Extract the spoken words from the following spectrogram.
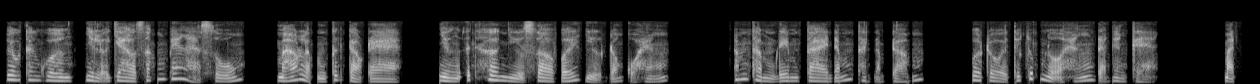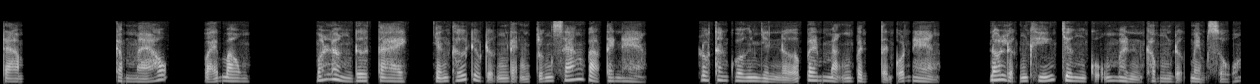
Lưu Thanh Quân nhìn lỗ dao sắn bén hạ xuống, máu lập tức đào ra, nhưng ít hơn nhiều so với dự đoán của hắn. Ấm thầm đem tay nắm thành nắm đấm, vừa rồi tới chút nữa hắn đã ngăn cản. Mạch trầm, cầm máu, vải bông. Mỗi lần đưa tay, những thứ đều đựng đặn chuẩn sáng vào tay nàng. Lô Thanh Quân nhìn nửa bên mặt bình tĩnh của nàng, nỗ lực khiến chân của mình không được mềm xuống.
